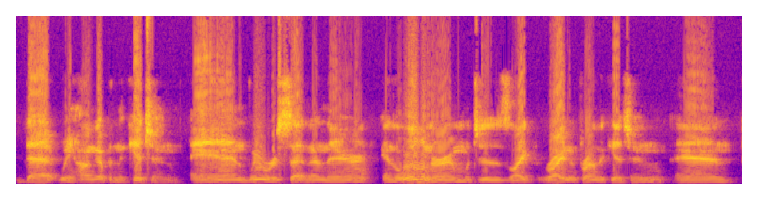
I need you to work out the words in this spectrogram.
that we hung up in the kitchen and we were sitting in there in the living room which is like right in front of the kitchen and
